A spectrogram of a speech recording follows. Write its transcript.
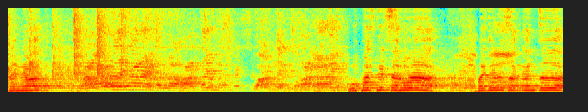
धन्यवाद. उपस्थित सर्व भजन संघांचं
